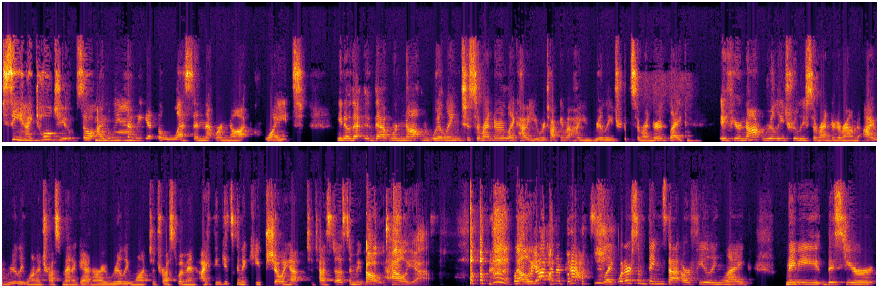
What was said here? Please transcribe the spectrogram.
see, mm-hmm. I told you. So I believe that mm-hmm. we get the lesson that we're not quite you know that that we're not willing to surrender like how you were talking about how you really truly surrendered like mm-hmm if you're not really truly surrendered around, I really want to trust men again, or I really want to trust women, I think it's going to keep showing up to test us. And we oh hell yeah, like hell we're yeah. not going to pass. Like, what are some things that are feeling like maybe this year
